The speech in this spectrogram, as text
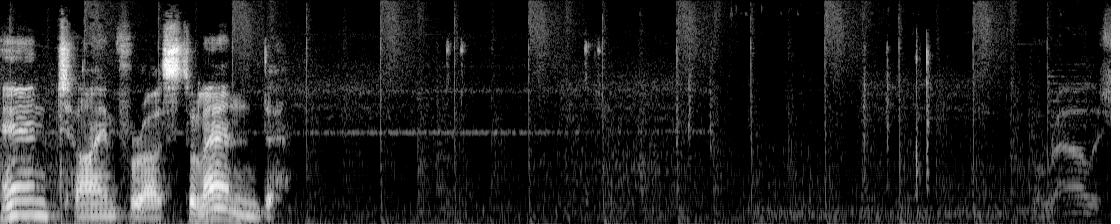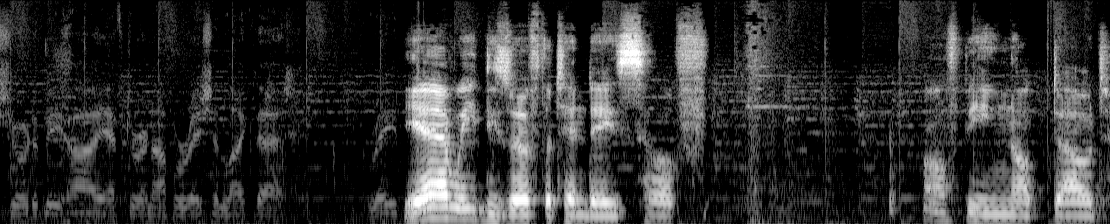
And time for us to land. Sure to be high after an operation like that. Great. Yeah, we deserve the 10 days of of being knocked out.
